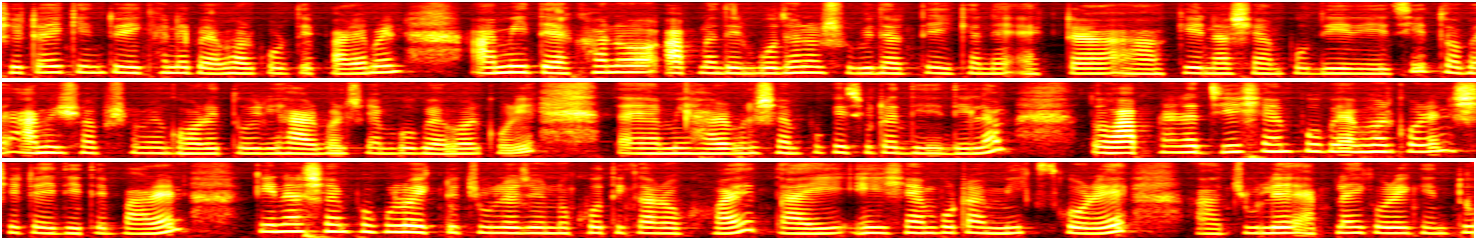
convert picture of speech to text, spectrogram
সেটাই কিন্তু এখানে ব্যবহার করতে পারবেন। আমি দেখানো, আপনাদের বোঝানোর সুবিধার্থে এখানে একটা কেনা শ্যাম্পু দিয়ে দিয়েছি। তবে আমি সবসময় ঘরে তৈরি হার্বাল শ্যাম্পু ব্যবহার করি, তাই আমি হার্বাল শ্যাম্পু কিছুটা দিয়ে দিলাম। তো আপনারা যে শ্যাম্পু ব্যবহার করেন সেটাই দিতে পারেন। কেনা শ্যাম্পুগুলো একটু চুলের জন্য ক্ষতিকারক ক্ষতিকারক হয়, তাই এই শ্যাম্পুটা মিক্স করে চুলে অ্যাপ্লাই করে কিন্তু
